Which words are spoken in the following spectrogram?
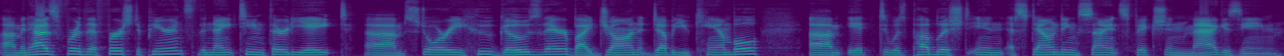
Um, it has for the first appearance the 1938 um, story Who Goes There by John W. Campbell. Um, it was published in Astounding Science Fiction magazine.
